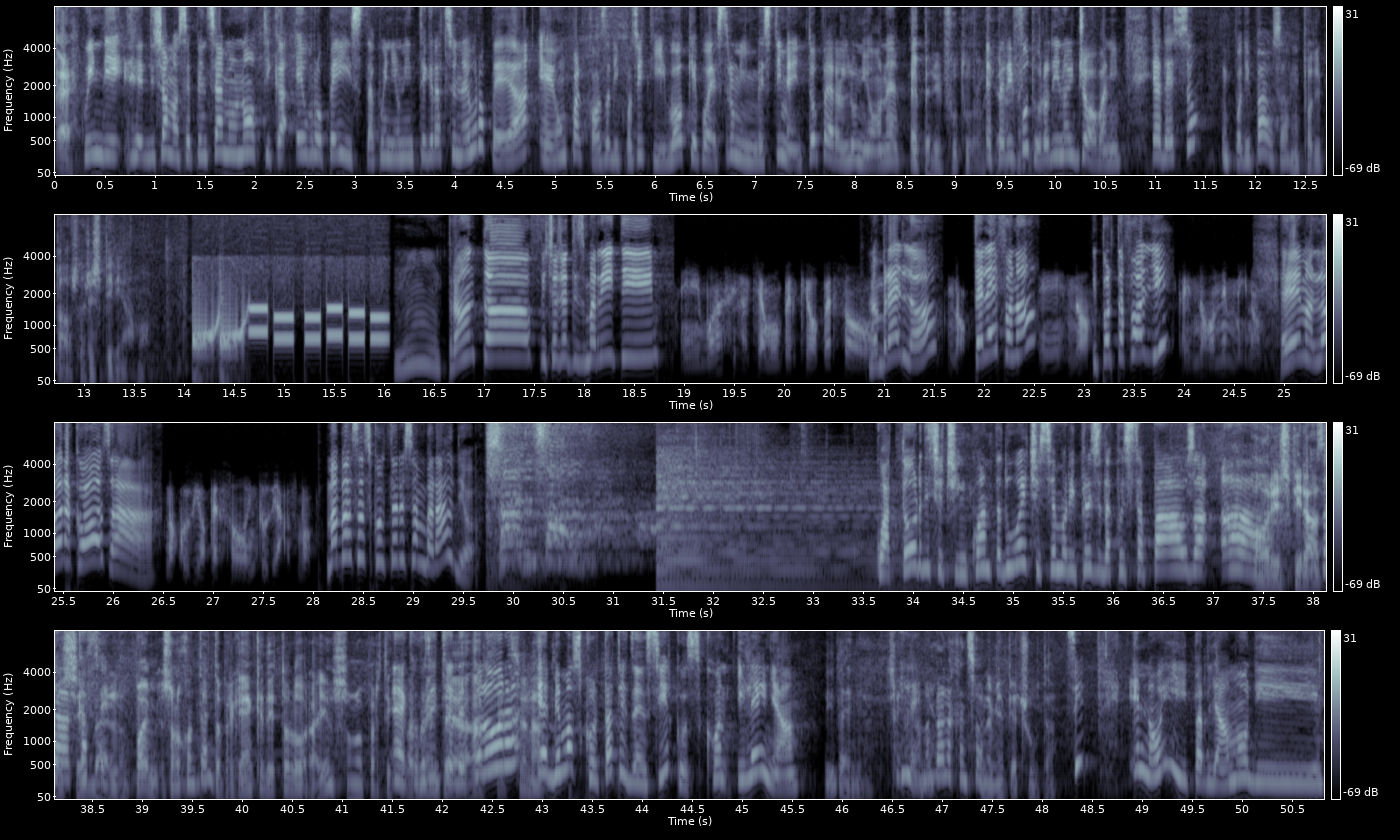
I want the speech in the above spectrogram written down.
Eh, Quindi, eh, diciamo, se pensiamo a un'ottica europeista, quindi un'integrazione europea, è un qualcosa di positivo che può essere un investimento per l'Unione e per il futuro. e per il futuro di noi giovani. E adesso un po' di pausa. Un po' di pausa, respiriamo. Mm, pronto? Ufficio oggetti smarriti? Eh, buonasera, chiamo perché ho perso... L'ombrello? No. Telefono? Eh, no. I portafogli? Eh, no, nemmeno. Eh, ma allora cosa? No, così ho perso entusiasmo. Ma basta ascoltare Samba Radio. 14.52, ci siamo ripresi da questa pausa. Ah, Ho respirato, sì, caffè. bello. Poi sono contento perché hai anche detto l'ora. Io sono particolarmente Ecco, così ti ho detto l'ora e abbiamo ascoltato i Zen Circus con Ilenia. Ilenia. Sì, Ilenia. è una bella canzone, mi è piaciuta. Sì, e noi parliamo di...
